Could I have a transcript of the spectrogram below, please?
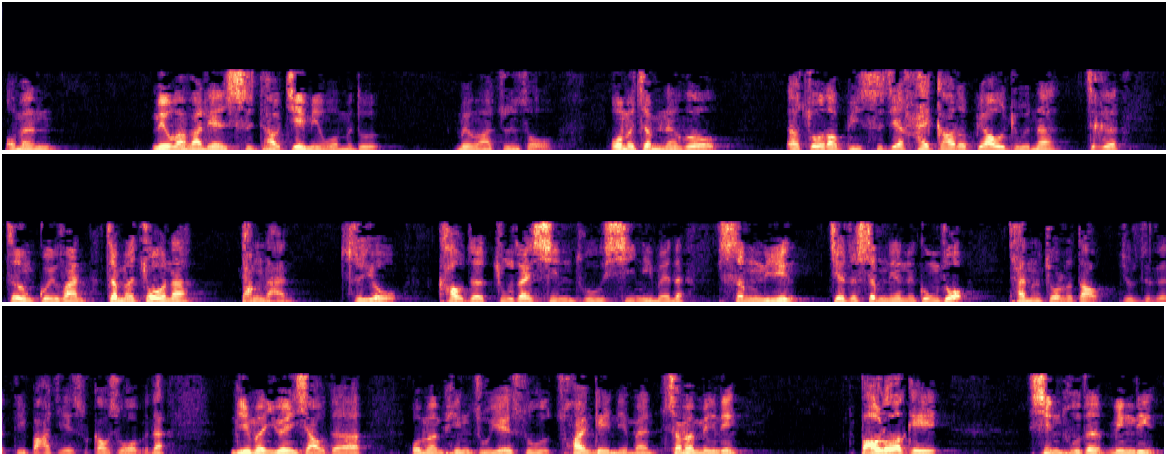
我们没有办法连十条诫命我们都没办法遵守。我们怎么能够要做到比世界还高的标准呢？这个这种规范怎么做呢？当然，只有靠着住在信徒心里面的圣灵，借着圣灵的工作才能做得到。就是这个第八节所告诉我们的：你们原晓得，我们凭主耶稣传给你们什么命令？保罗给信徒的命令，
